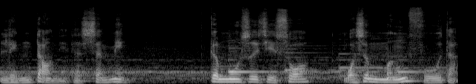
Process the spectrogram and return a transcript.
临到你的生命。跟牧师一起说：“我是蒙福的。”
